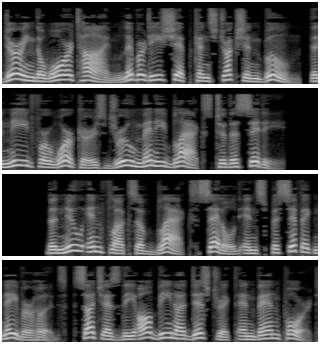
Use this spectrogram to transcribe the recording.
During the wartime Liberty ship construction boom, the need for workers drew many blacks to the city. The new influx of blacks settled in specific neighborhoods, such as the Albina district and Vanport.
